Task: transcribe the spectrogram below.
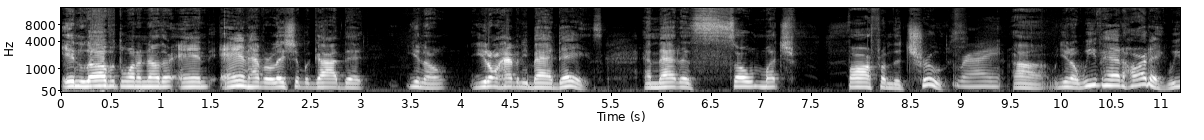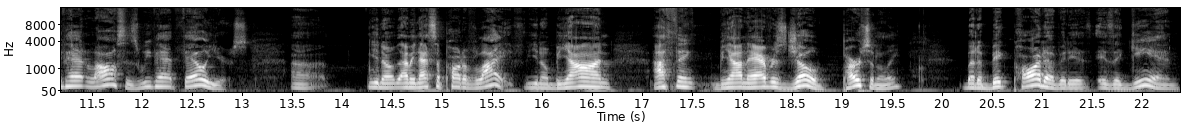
in love with one another and and have a relationship with God that, you know, you don't have any bad days. And that is so much far from the truth. Right. Uh, you know, we've had heartache, we've had losses, we've had failures. Uh, you know, I mean, that's a part of life. You know, beyond, I think, beyond the average Joe, personally. But a big part of it is, is again,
